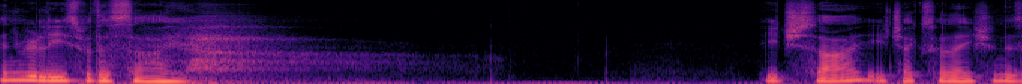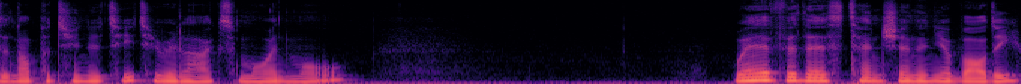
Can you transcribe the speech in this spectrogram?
and release with a sigh. Each sigh, each exhalation is an opportunity to relax more and more. Wherever there's tension in your body,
